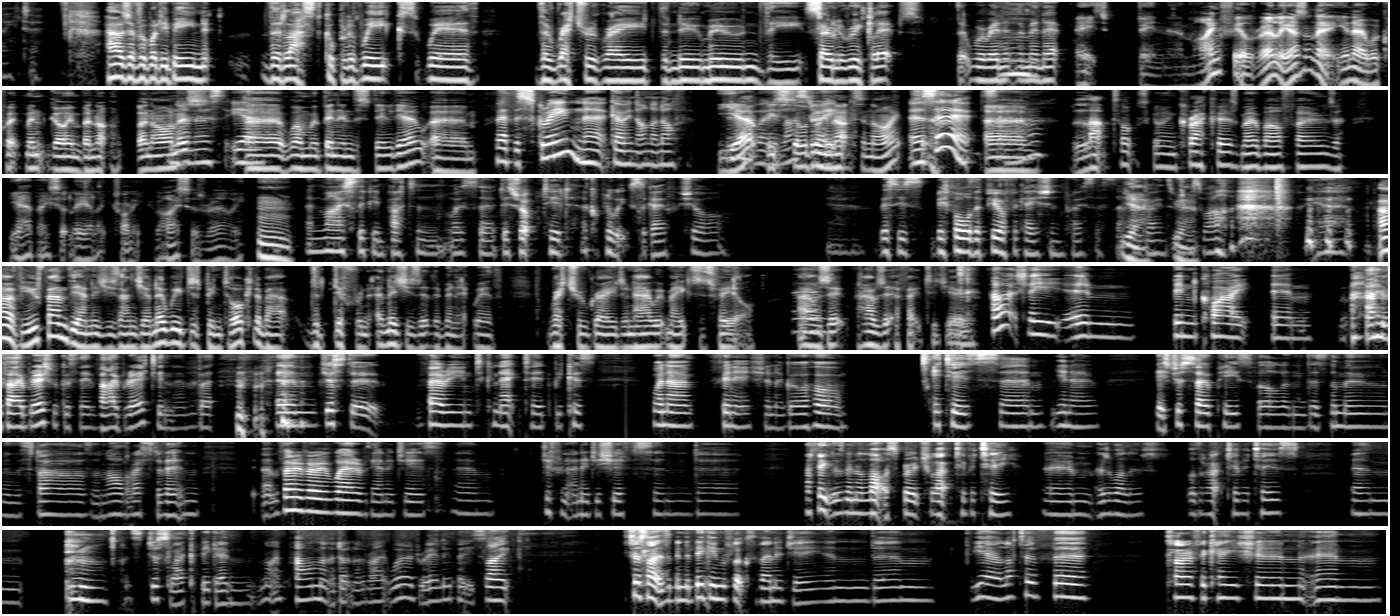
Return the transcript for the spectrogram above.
later. How's everybody been the last couple of weeks with the retrograde, the new moon, the solar eclipse that we're in Mm. at the minute? it's been a minefield, really, hasn't it? You know, equipment going bana- bananas. Bananas, yeah. Uh, when we've been in the studio. Um, We had the screen uh, going on and off. didn't yep, he's still doing week? that tonight. Is it? Um, laptops going crackers, mobile phones. uh, Yeah, basically electronic devices, really. Mm. and my sleeping pattern was uh, disrupted a couple of weeks ago for sure. Yeah, this is before the purification process that Yeah, I'm going through yeah. as well. yeah, How have you found the energies, Angie? I know we've just been talking about the different energies at the minute with retrograde and how it makes us feel. How's it? How's it affected you? I've actually um, been quite um, high vibration, because they say vibrating them, but um, just uh, very interconnected because when I finish and I go home, it is, um, you know, it's just so peaceful and there's the moon and the stars and all the rest of it. And I'm very, very aware of the energies, um, different energy shifts. And uh, I think there's been a lot of spiritual activity um, as well as other activities. Um, it's just like a big, um, not empowerment, I don't know the right word really, but it's like, it's just like there's been a big influx of energy and um, yeah, a lot of uh, clarification, um,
